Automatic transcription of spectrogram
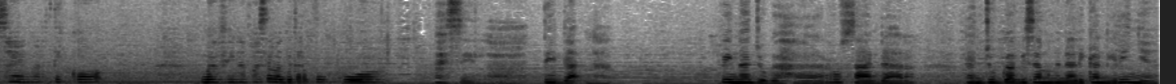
Saya ngerti kok. Mbak Vina pasti lagi terpukul. Isila, tidak nak. Vina juga harus sadar dan juga bisa mengendalikan dirinya.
